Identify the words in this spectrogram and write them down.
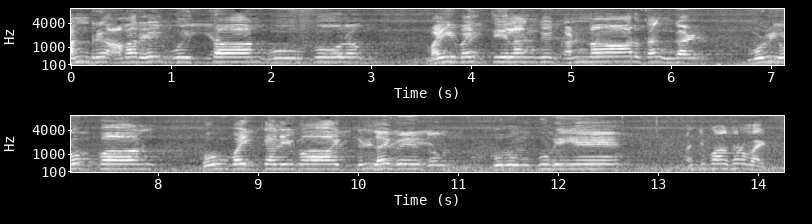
அன்று அமரில் பொய்த்தான் ஊர் கோலம் மை வைத்திலங்கு கண்ணார் தங்கள் மொழி ஒப்பான் கொவ்வை கனிவாய் கிள்ளை வேதும் குறுங்குடியே. அஞ்சு பாசனம் ஆயிட்டு.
